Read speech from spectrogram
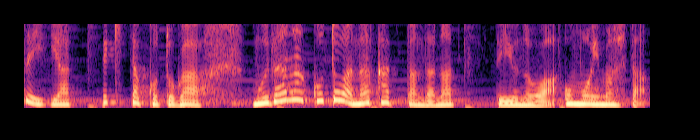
でやってきたことが無駄なことはなかったんだなっていうのは思いました。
